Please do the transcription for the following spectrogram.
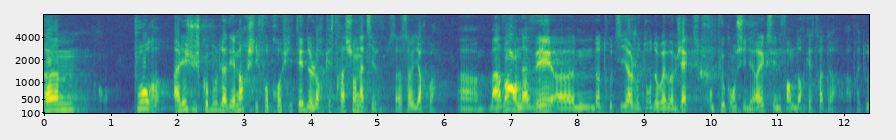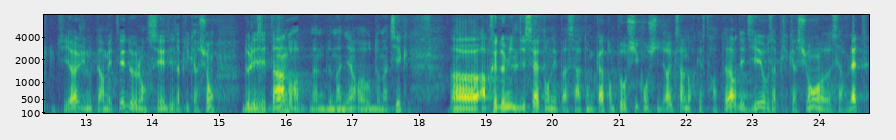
Euh, pour aller jusqu'au bout de la démarche, il faut profiter de l'orchestration native. Ça, ça veut dire quoi? Euh, bah Avant, on avait euh, notre outillage autour de WebObject. On peut considérer que c'est une forme d'orchestrateur. Après tout, cet outillage, il nous permettait de lancer des applications, de les éteindre, même de manière automatique. Après 2017, on est passé à Tomcat. On peut aussi considérer que c'est un orchestrateur dédié aux applications servlettes.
